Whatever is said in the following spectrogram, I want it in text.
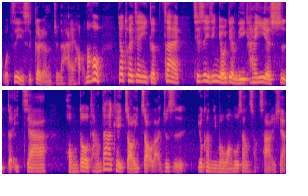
我自己是个人觉得还好。然后要推荐一个在其实已经有一点离开夜市的一家。红豆汤，大家可以找一找啦，就是有可能你们网络上查查一下，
